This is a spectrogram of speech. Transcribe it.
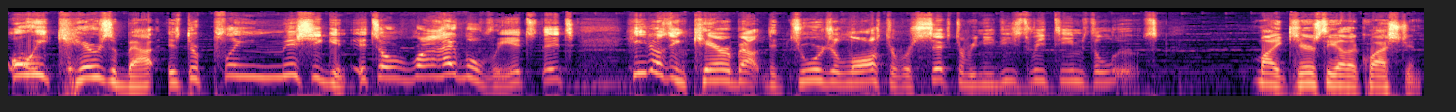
all he cares about is they're playing Michigan. It's a rivalry. It's it's he doesn't care about that Georgia lost or we're sixth or we need these three teams to lose. Mike, here's the other question.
